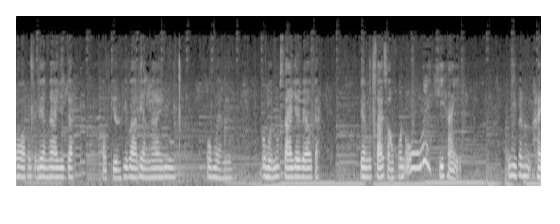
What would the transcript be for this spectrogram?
บ่เพิ่นจะเลี้ยงง่ายอยู่จ้ะเขาเกณฑ์ที่ว่าเลี้ยงง่ายอยู่บ่เหมือนบ่เหมือนลูกชายยายแววจ้ะเลี้ยงลูกชายสองคนโอ้ยขี้ไห่ อันี่เพิ่นให้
